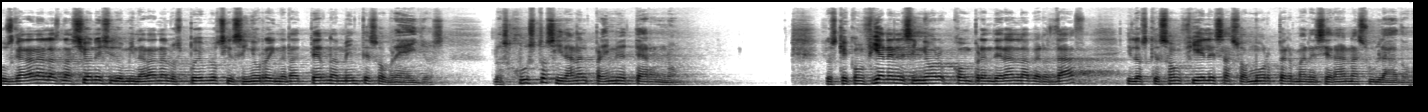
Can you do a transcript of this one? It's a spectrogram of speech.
Juzgarán a las naciones y dominarán a los pueblos y el Señor reinará eternamente sobre ellos. Los justos irán al premio eterno. Los que confían en el Señor comprenderán la verdad y los que son fieles a su amor permanecerán a su lado,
